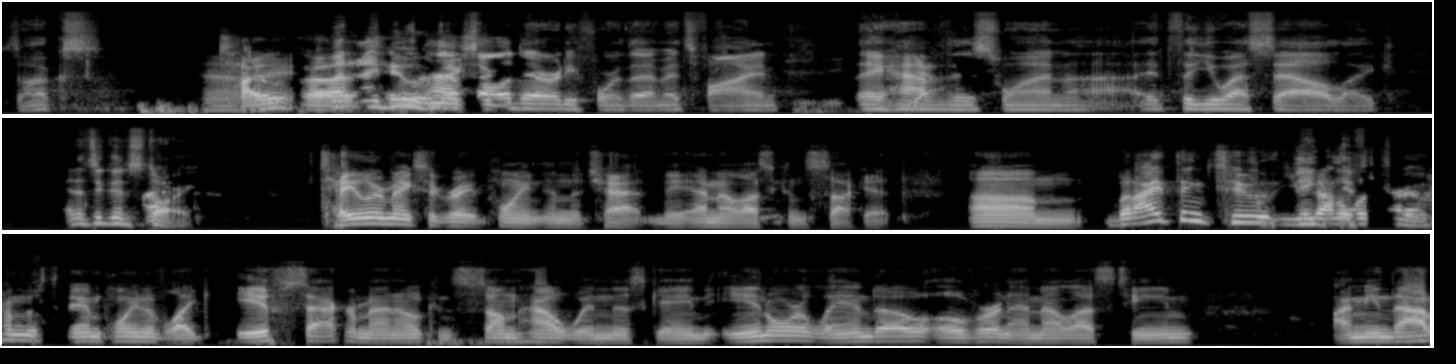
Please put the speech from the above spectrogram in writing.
sucks. All Tyler, right. uh, but I do have makes a- solidarity for them. It's fine. They have this one. Uh, it's the USL, like, and it's a good story. Taylor makes a great point in the chat. The MLS can suck it. Um, but I think too, you got to look at it from the standpoint of like if Sacramento can somehow win this game in Orlando over an MLS team. I mean that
